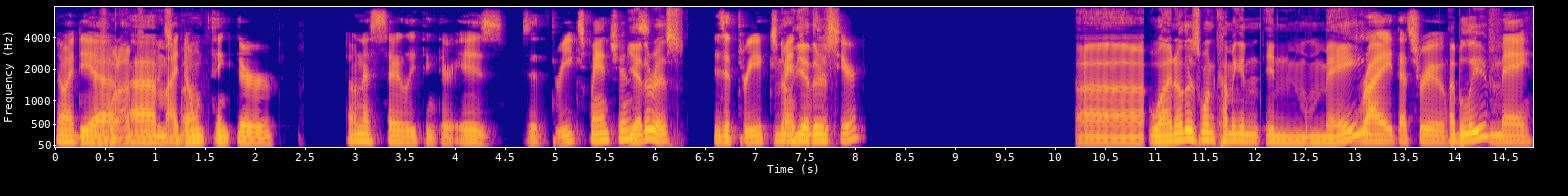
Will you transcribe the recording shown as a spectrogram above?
No idea. Um, I don't think there. Don't necessarily think there is. Is it three expansions? Yeah, there is. Is it three expansions no, yeah, there's, this year? Uh, well, I know there's one coming in in May. Right, that's true. I believe May.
